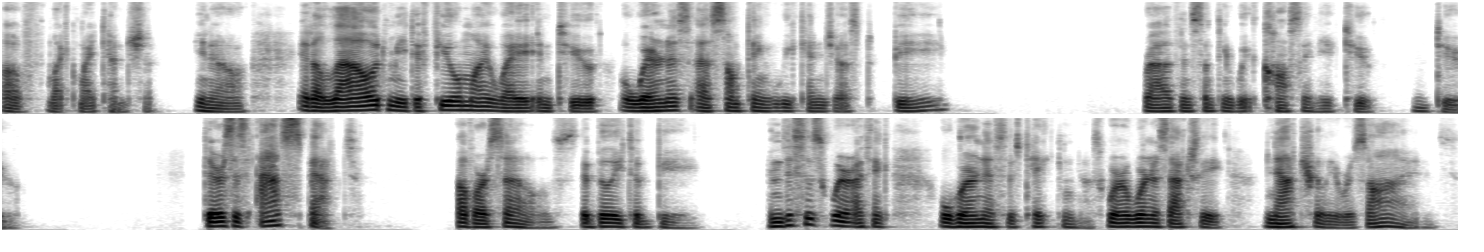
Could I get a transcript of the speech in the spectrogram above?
of like my tension, you know. It allowed me to feel my way into awareness as something we can just be rather than something we constantly need to do. There's this aspect of ourselves, the ability to be. And this is where I think awareness is taking us, where awareness actually naturally resides.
